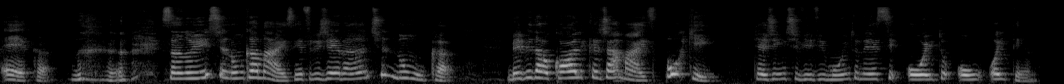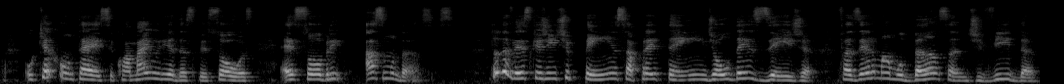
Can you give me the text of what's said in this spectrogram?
eca. Sanduíche, nunca mais. Refrigerante, nunca. Bebida alcoólica, jamais. Por quê? Que a gente vive muito nesse 8 ou 80. O que acontece com a maioria das pessoas é sobre as mudanças. Toda vez que a gente pensa, pretende ou deseja fazer uma mudança de vida,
